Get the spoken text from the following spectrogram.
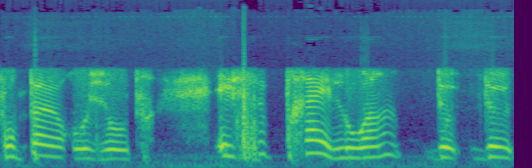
font peur aux autres. Et ce près loin de, de,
